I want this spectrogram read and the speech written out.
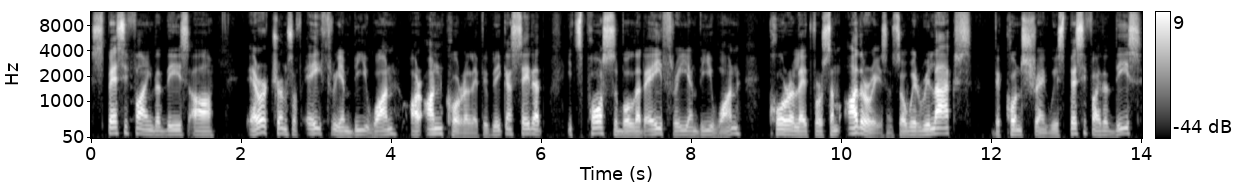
specifying that these are error terms of A3 and B1 are uncorrelated. We can say that it's possible that A3 and B1 correlate for some other reason. So we relax the constraint. We specify that these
